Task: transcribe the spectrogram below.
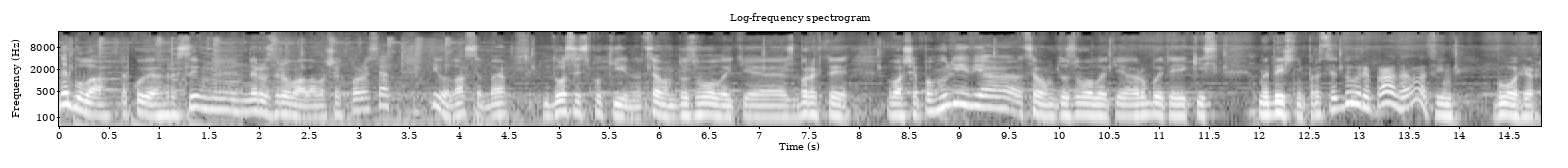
не була такою агресивною, не розривала ваших поросят і вела себе досить спокійно. Це вам дозволить е, зберегти ваше поголів'я, це вам дозволить робити якісь медичні процедури, правда? От він блогер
